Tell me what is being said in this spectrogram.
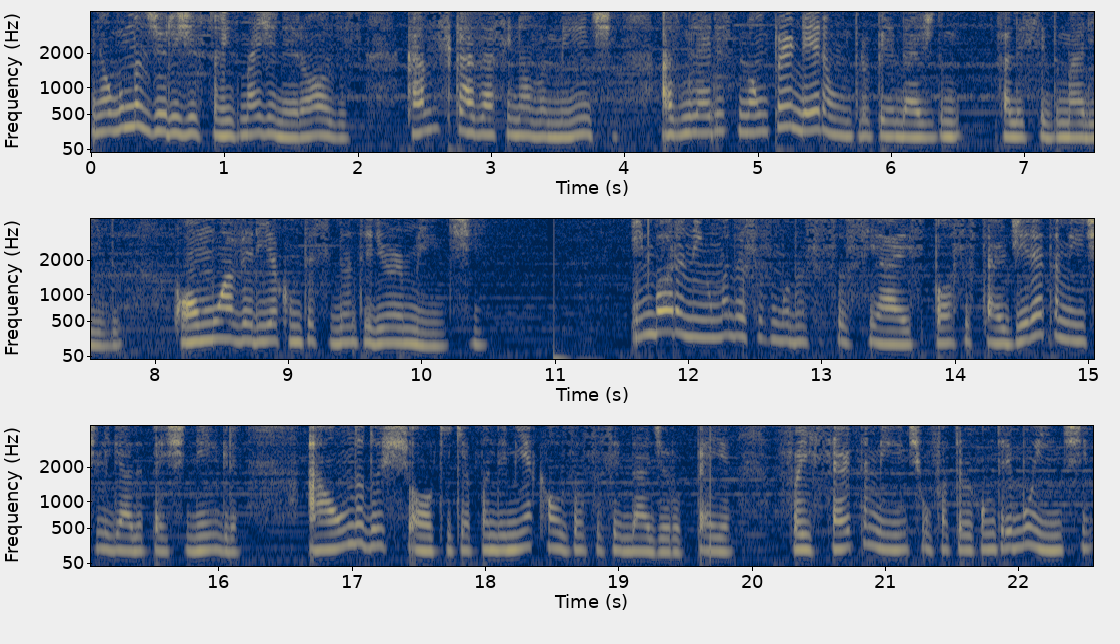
Em algumas jurisdições mais generosas, caso se casassem novamente, as mulheres não perderam a propriedade do falecido marido, como haveria acontecido anteriormente. Embora nenhuma dessas mudanças sociais possa estar diretamente ligada à peste negra, a onda do choque que a pandemia causou à sociedade europeia foi certamente um fator contribuinte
